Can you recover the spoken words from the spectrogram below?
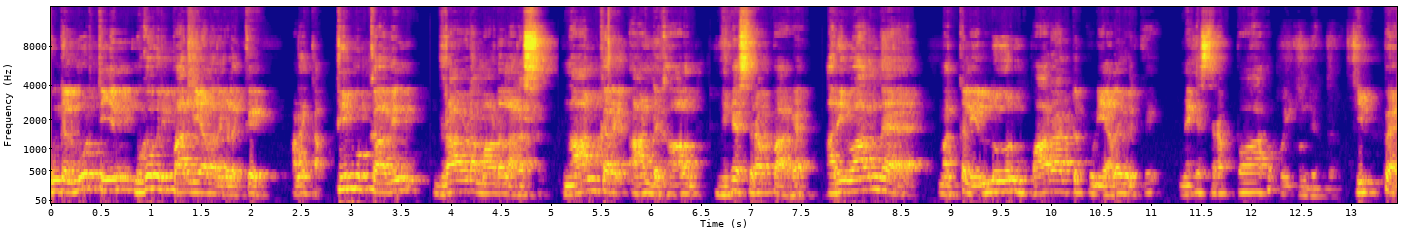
உங்கள் மூர்த்தியின் முகவரி பார்வையாளர்களுக்கு வணக்கம். திமுகவின் திராவிட மாடல் அரசு நான்கரை ஆண்டு காலம் மிக சிறப்பாக அறிவார்ந்த மக்கள் எல்லோரும் பாராட்டக்கூடிய அளவிற்கு மிக சிறப்பாக போய் கொண்டிருந்தது இப்ப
